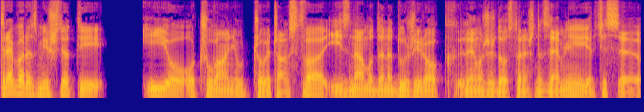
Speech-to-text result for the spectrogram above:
treba razmišljati i o očuvanju čovečanstva i znamo da na duži rok ne možeš da ostaneš na zemlji jer će se,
